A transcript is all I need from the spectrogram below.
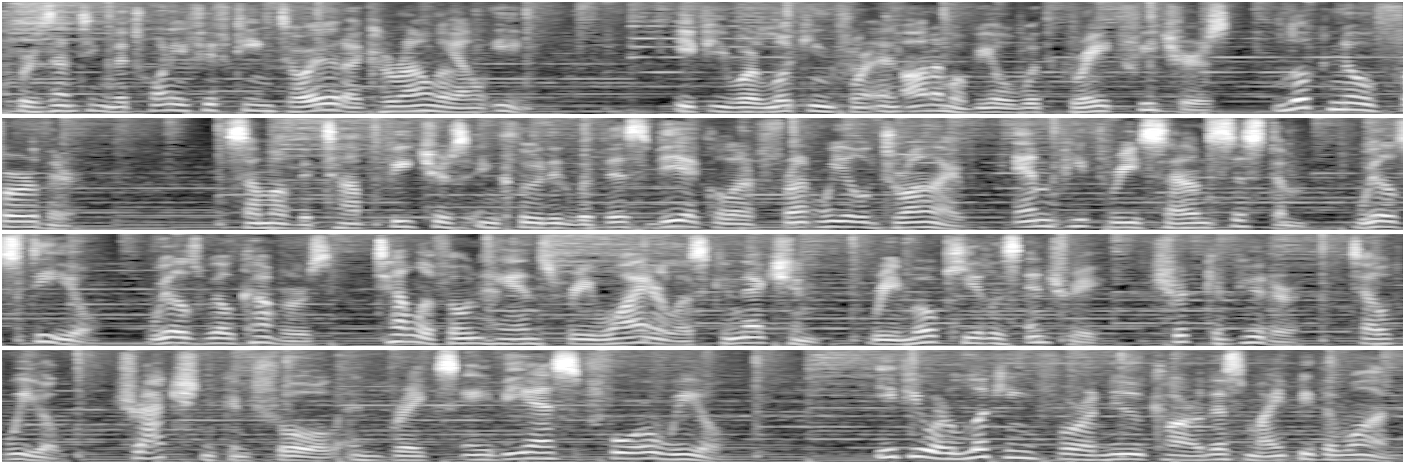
presenting the 2015 Toyota Corolla LE. If you are looking for an automobile with great features, look no further. Some of the top features included with this vehicle are front-wheel drive, MP3 sound system, wheel steel, wheels wheel covers, telephone hands-free wireless connection, remote keyless entry, trip computer, tilt wheel, traction control and brakes ABS 4-wheel. If you are looking for a new car this might be the one.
